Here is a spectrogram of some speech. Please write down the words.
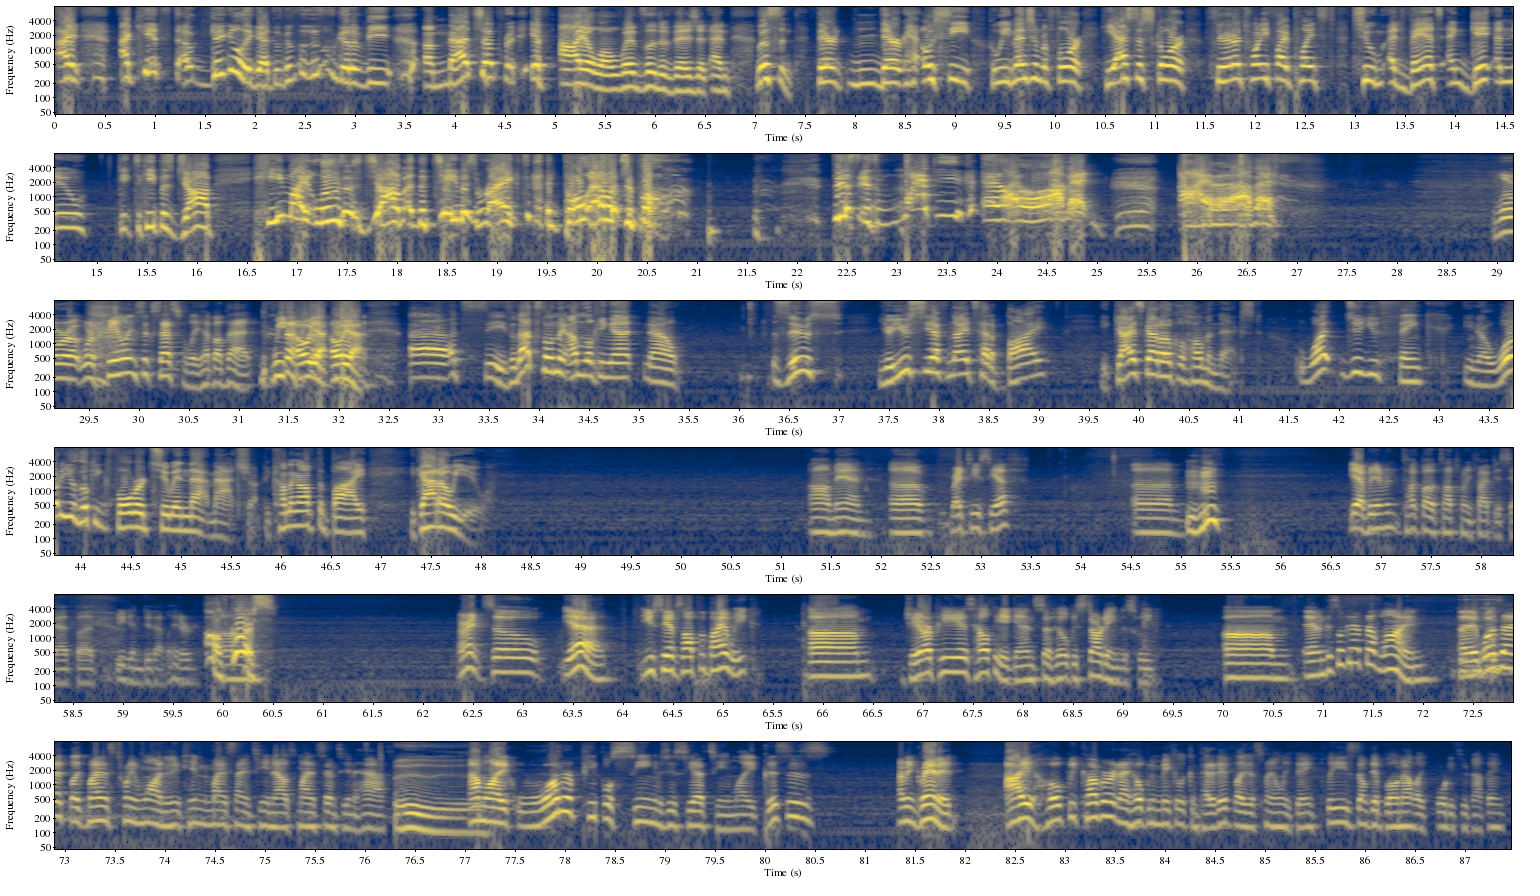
I I can't stop giggling at this because this is gonna be a matchup for if Iowa wins the division. And listen, their their OC, who we mentioned before, he has to score 325 points to advance and get a new to keep his job. He might lose his job, and the team is ranked and bowl eligible. This is wacky, and I love it. I love it. We're uh, we're failing successfully. How about that? We oh yeah oh yeah. Uh, let's see. So that's the one thing I'm looking at now. Zeus, your UCF Knights had a bye. You guys got Oklahoma next. What do you think? You know, what are you looking forward to in that matchup? You're coming off the bye. You got OU. Oh man, uh, right to UCF. Um, Mm-hmm. yeah, we didn't even talk about the top twenty-five just yet, but we can do that later. Oh, of Um, course. All right, so yeah, UCF's off a bye week. Um, JRP is healthy again, so he'll be starting this week. Um, and I'm just looking at that line. Uh, it was at like minus 21, and it came to minus 19. Now it's minus 17 and a half. Ooh. I'm like, what are people seeing in this UCF team? Like, this is. I mean, granted, I hope we cover and I hope we make it look competitive. Like, that's my only thing. Please don't get blown out like 42 nothing.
